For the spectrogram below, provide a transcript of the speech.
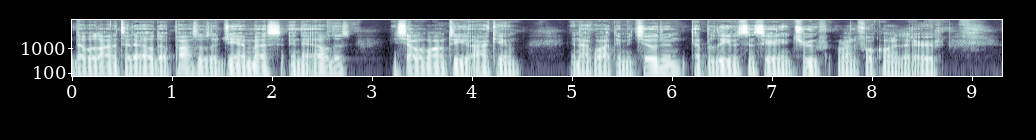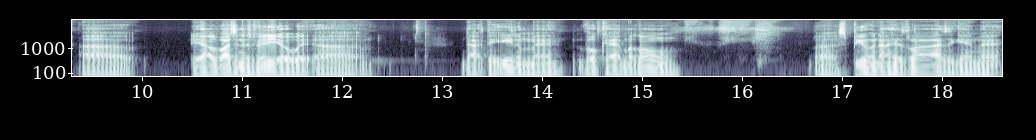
Double honor to the elder apostles of GMS and the elders. And Shalom to you, Akim and Akwatim and children that believe in sincerity and truth around the four corners of the earth. Uh, yeah, I was watching this video with uh, Dr. Edom, man, Vocab Malone, uh, spewing out his lies again, man.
